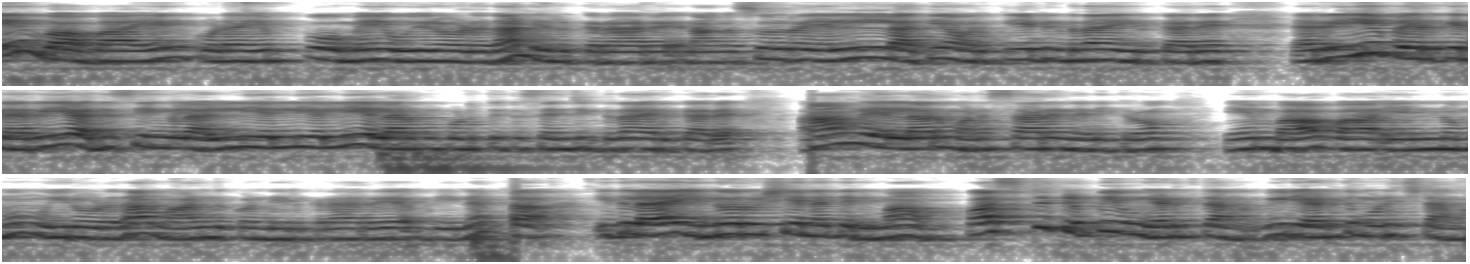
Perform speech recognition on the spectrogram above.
ஏன் பாபா என் கூட எப்போவுமே உயிரோடு தான் இருக்கிறாரு. நாங்கள் சொல்கிற எல்லாத்தையும் அவர் கேட்டுக்கிட்டு தான் இருக்காரு. நிறைய பேருக்கு நிறைய அதிசயங்களை அள்ளி அள்ளி அள்ளி எல்லாருக்கும் கொடுத்துட்டு செஞ்சுக்கிட்டு தான் இருக்காரு. நாங்கள் எல்லாரும் மனசார நினைக்கிறோம். என் பாபா இன்னமும் உயிரோடு தான் வாழ்ந்து கொண்டிருக்கிறாரு அப்படின்னு. இதில் இன்னொரு விஷயம் என்ன தெரியுமா? ஃபஸ்ட்டு கிளிப்பு இவங்க எடுத்துட்டாங்க. வீடியோ எடுத்து முடிச்சிட்டாங்க.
